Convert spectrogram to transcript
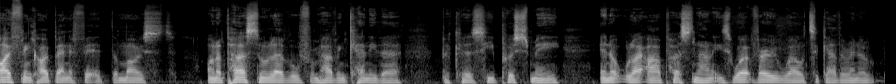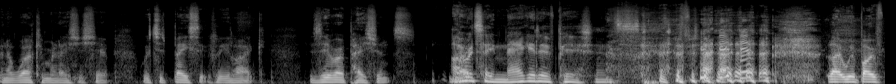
I think I benefited the most on a personal level from having Kenny there because he pushed me in a, like our personalities work very well together in a in a working relationship, which is basically like zero patience. I would say negative patience. like we're both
